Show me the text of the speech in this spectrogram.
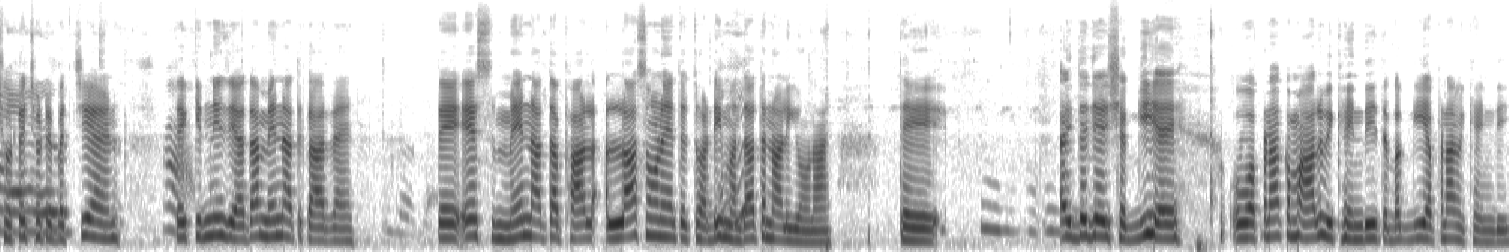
छोटे छोटे बच्चे हैं तो कितनी ज़्यादा मेहनत कर रहे हैं। ਤੇ ਇਸ ਮਿਹਨਤ ਦਾ ਫਲ ਅੱਲਾ ਸੋਹਣੇ ਤੇ ਤੁਹਾਡੀ ਮਦਦ ਨਾਲ ਹੀ ਆਉਣਾ ਹੈ ਤੇ ਇੱਧਰ ਜੇ ਛੱਗੀ ਹੈ ਉਹ ਆਪਣਾ ਕਮਾਲ ਵਿਖਾਉਂਦੀ ਤੇ ਬੱਗੀ ਆਪਣਾ ਵਿਖਾਉਂਦੀ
